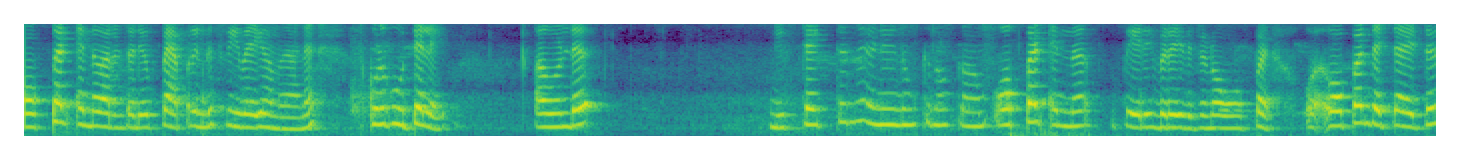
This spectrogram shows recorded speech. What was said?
ഓപ്പൺ എന്ന് പറഞ്ഞിട്ടൊരു പേപ്പർ ഉണ്ട്. ശ്രീവൈകി വന്നതാണ് സ്കൂൾ പൂട്ടല്ലേ അതുകൊണ്ട് ഗിഫ്റ്റ് ആയിട്ട് നമുക്ക് നോക്കാം. ഓപ്പൺ എന്ന പേര് ഇവിടെ ചെയ്തിട്ടുണ്ട് ഓപ്പൺ ഓപ്പൺ തെറ്റായിട്ട്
